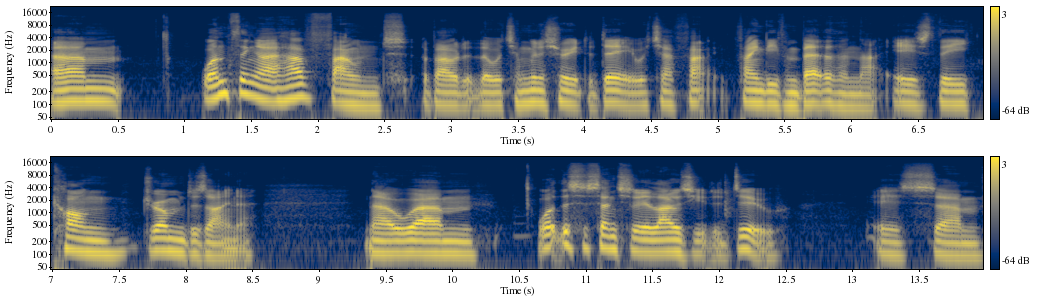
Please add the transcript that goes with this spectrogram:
Um, one thing I have found about it, though, which I'm going to show you today, which I find even better than that, is the Kong Drum Designer. Now, um, what this essentially allows you to do is um,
